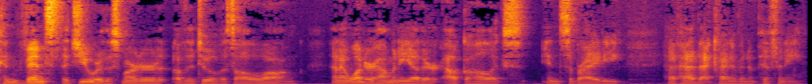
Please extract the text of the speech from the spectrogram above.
convinced that you were the smarter of the two of us all along. And I wonder how many other alcoholics in sobriety have had that kind of an epiphany.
